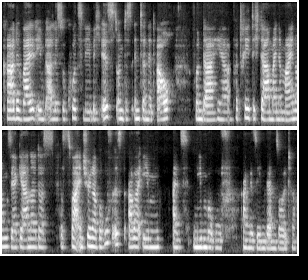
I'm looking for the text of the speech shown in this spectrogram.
gerade weil eben alles so kurzlebig ist und das Internet auch. Von daher vertrete ich da meine Meinung sehr gerne, dass das zwar ein schöner Beruf ist, aber eben als Nebenberuf angesehen werden sollte.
